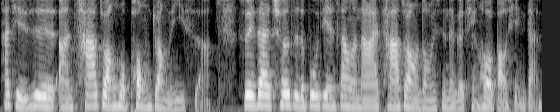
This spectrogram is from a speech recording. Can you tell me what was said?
它其实是嗯擦撞或碰撞的意思啊，所以在车子的部件上呢，拿来擦撞的东西是那个前后的保险杆。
